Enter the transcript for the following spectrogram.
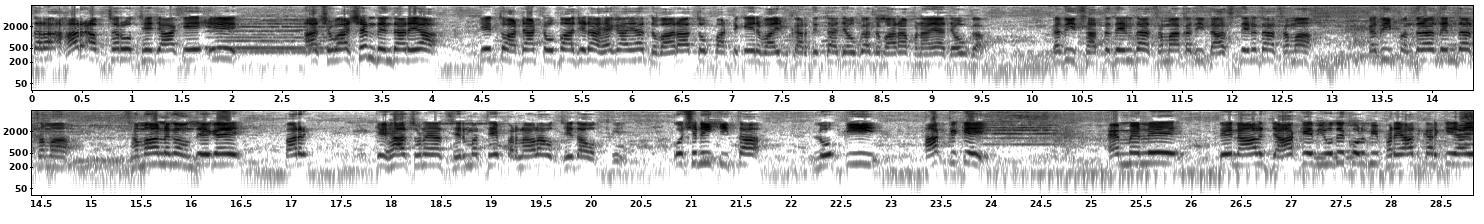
ਤਰ੍ਹਾਂ, ਹਰ ਅਫਸਰ ਉੱਥੇ ਜਾ ਕੇ ਇਹ ਆਸ਼ਵਾਸਨ ਦਿੰਦਾ ਰਿਹਾ ਕਿ ਤੁਹਾਡਾ ਟੋਬਾ ਜਿਹੜਾ ਹੈਗਾ ਆ, ਦੁਬਾਰਾ ਤੋਂ ਪੱਟ ਕੇ ਰਿਵਾਈਵ ਕਰ ਦਿੱਤਾ ਜਾਊਗਾ, ਦੁਬਾਰਾ ਬਣਾਇਆ ਜਾਊਗਾ। ਕਦੀ 7 ਦਿਨ ਦਾ ਸਮਾਂ, ਕਦੀ 10 ਦਿਨ ਦਾ ਸਮਾਂ, ਕਦੀ 15 ਦਿਨ ਦਾ ਸਮਾਂ। ਸਮਾਂ ਲੰਘਾਉਂਦੇ ਗਏ, ਪਰ ਕਿਹਾ ਸੁਣਿਆ ਸਿਰ ਮੱਥੇ ਪਰਨਾਲਾ ਉੱਥੇ ਦਾ ਉੱਥੇ। ਕੁਛ ਨਹੀਂ ਕੀਤਾ। ਲੋਕੀ ਅੱਕ ਕੇ ਐਮਐਲਏ ਦੇ ਨਾਲ ਜਾ ਕੇ ਵੀ ਉਹਦੇ ਕੋਲ ਵੀ ਫਰਿਆਦ ਕਰਕੇ ਆਏ।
